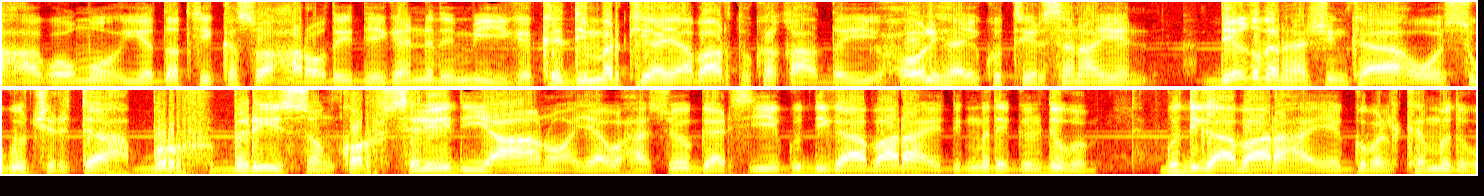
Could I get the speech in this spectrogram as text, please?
ah agoomo iyo dadkii ka soo xarooday deegaanada miyiga. Kadib markii ay abaartu ka qaaday xoolihii ay ku tiirsanaayeen deeqdan raashinka ah oo isugu jirta bur bariis sonkor saliid iyo caano ayaa waxaa soo gaarsiiyey guddiga abaaraha ee degmada geldogob guddiga abaaraha ee gobolka mudug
